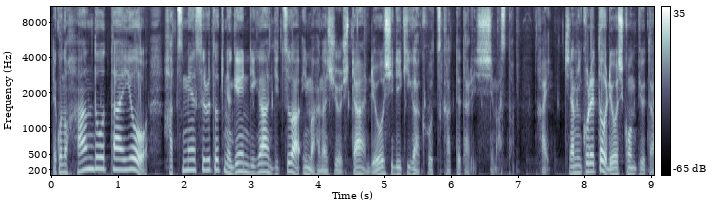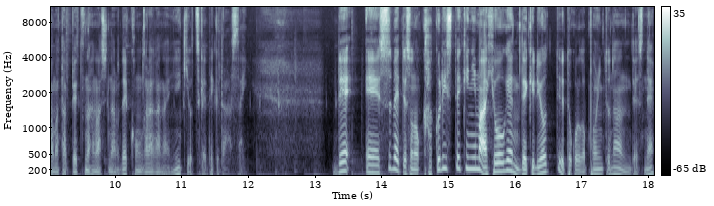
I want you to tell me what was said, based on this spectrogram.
で、この半導体を発明するときの原理が、実は今話をした量子力学を使ってたりしますと。はい。ちなみにこれと量子コンピューターはまた別の話なので、こんがらがないように気をつけてください。で、す、えー、べ、てその確率的にまあ表現できるよっていうところがポイントなんですね。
